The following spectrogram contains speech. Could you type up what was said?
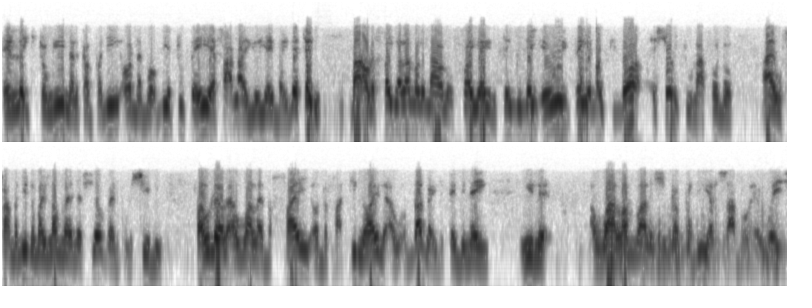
e le'i totogina le kampani ona mo'omia tupe ia fa'agaioi ai mai. Lea taimi ma o le faiga lava lenā o lo'o fai ai le taimi nei e ui pei e mautinoa e soli tulafono ae ua fa'amanino mai lava e le fioga i le pulisini paule o le auala e mafai ona fa'atino ai le au'aunaga i le taimi nei. I le auā lava le sikampania le samo airways.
